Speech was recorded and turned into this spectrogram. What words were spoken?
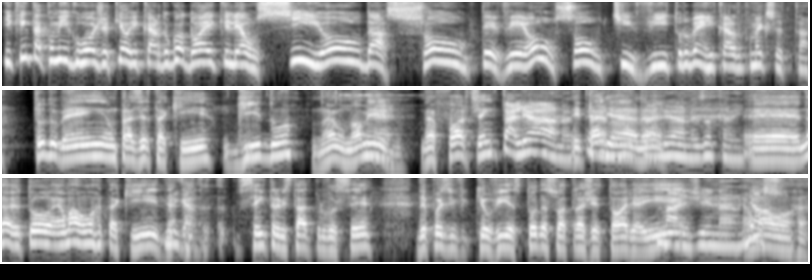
E quem está comigo hoje aqui é o Ricardo Godoy, que ele é o CEO da Soul TV ou Soul TV. Tudo bem, Ricardo? Como é que você está? Tudo bem, é um prazer estar aqui. Guido, né? Um nome É. né, forte, hein? Italiano. Italiano, né? Italiano, exatamente. É, não, eu tô. É uma honra estar aqui, né, Obrigado. ser entrevistado por você, depois de que eu vi toda a sua trajetória aí. Imagina. É E a uma su- honra.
